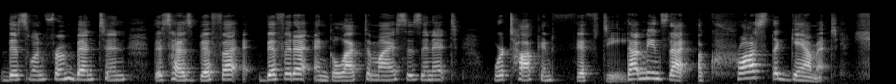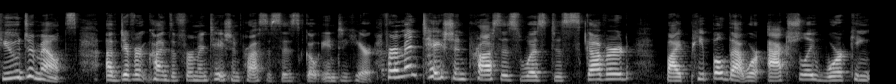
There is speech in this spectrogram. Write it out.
this one from Benton, this has bifida and galactomyces in it we're talking 50. That means that across the gamut, huge amounts of different kinds of fermentation processes go into here. Fermentation process was discovered by people that were actually working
